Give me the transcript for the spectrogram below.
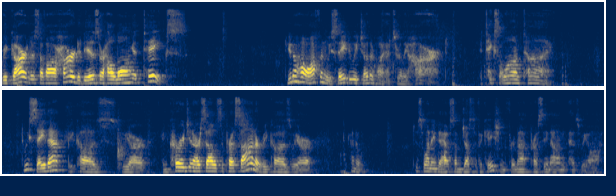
regardless of how hard it is or how long it takes. Do you know how often we say to each other, Boy, that's really hard? It takes a long time. Do we say that because we are encouraging ourselves to press on or because we are kind of just wanting to have some justification for not pressing on as we ought.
